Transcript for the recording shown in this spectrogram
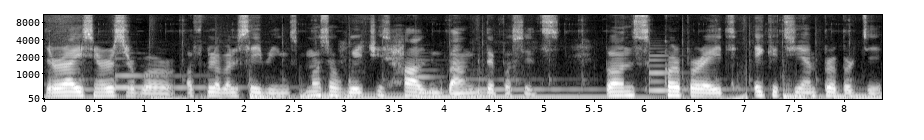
The rising reservoir of global savings, most of which is held in bank deposits bonds, corporate equity, and property,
